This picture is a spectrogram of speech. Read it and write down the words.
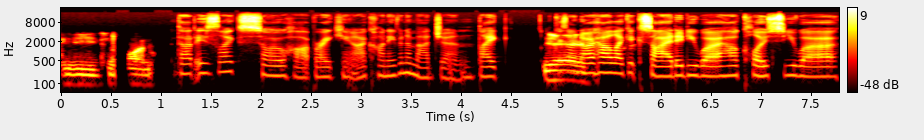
he's not mine. That is like so heartbreaking. I can't even imagine. Like, because Yeah, I know how like excited you were, how close you were,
